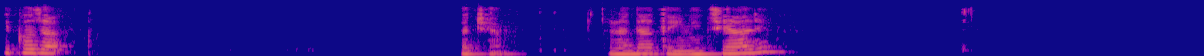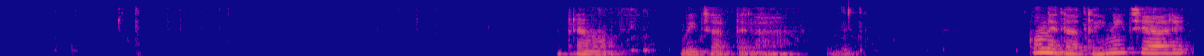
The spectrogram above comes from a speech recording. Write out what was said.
E cosa facciamo? La data iniziale apriamo wizard della come data iniziale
